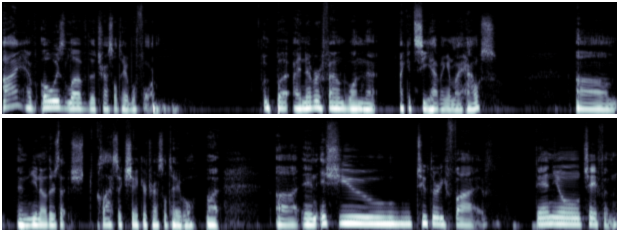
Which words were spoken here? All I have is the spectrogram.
I have always loved the trestle table form, but I never found one that I could see having in my house. Um, and you know, there's that sh- classic shaker trestle table, but uh, in issue 235, Daniel Chafin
